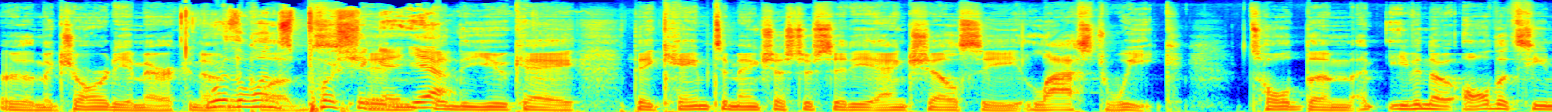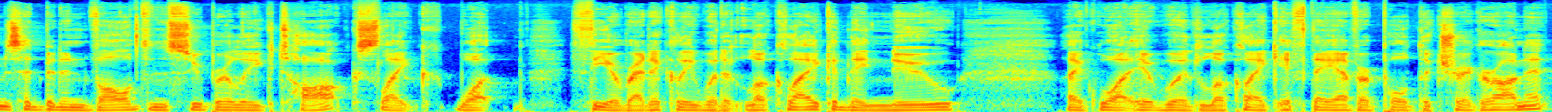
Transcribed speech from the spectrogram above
or the majority American owned were the ones pushing in, it. Yeah. in the UK, they came to Manchester City and Chelsea last week told them, even though all the teams had been involved in Super League talks, like what theoretically would it look like, and they knew like what it would look like if they ever pulled the trigger on it,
